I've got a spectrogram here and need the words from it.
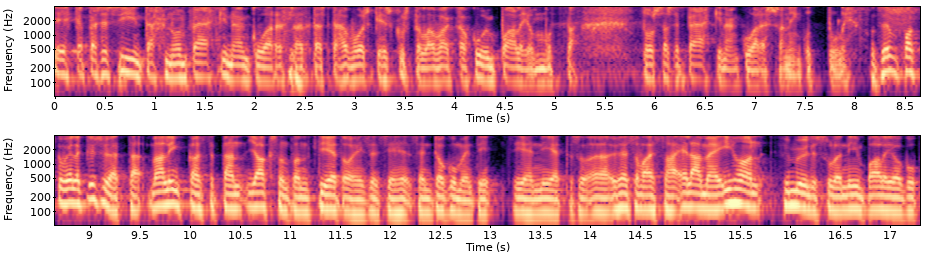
ehkäpä se siitä noin pähkinänkuoressa, että tästähän voisi keskustella vaikka kuin paljon, mutta tuossa se pähkinänkuoressa niin kuin tuli. Mutta se on pakko vielä kysyä, että mä linkkaan sitten tämän jakson tuonne tietoihin, sen, siihen, sen dokumentin siihen niin, että sun, ää, yhdessä vaiheessa elämä ei ihan hymyily sulle niin paljon kuin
